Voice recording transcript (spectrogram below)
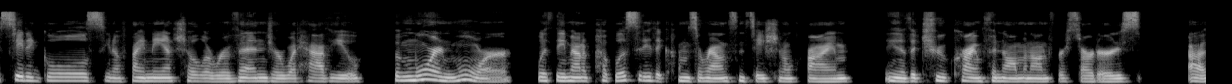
stated goals, you know, financial or revenge or what have you. But more and more, with the amount of publicity that comes around sensational crime, you know, the true crime phenomenon for starters, uh,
